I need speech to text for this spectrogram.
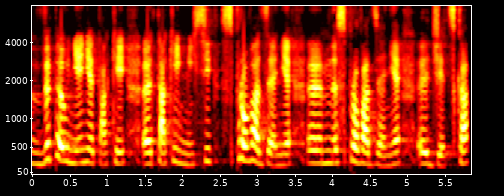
wypełnienie takiej, e, takiej misji, sprowadzenie, sprowadzenie e, dziecka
